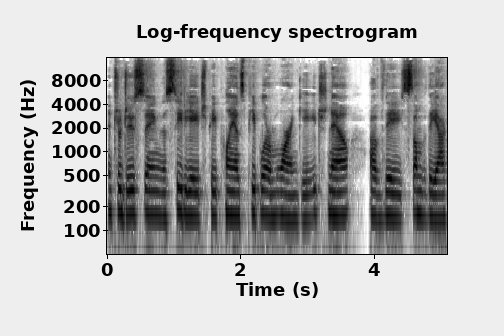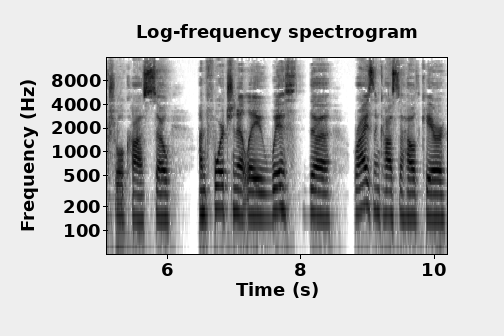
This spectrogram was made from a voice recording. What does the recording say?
introducing the CDHP plans. People are more engaged now of the some of the actual costs. So, unfortunately, with the rise in cost of healthcare,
